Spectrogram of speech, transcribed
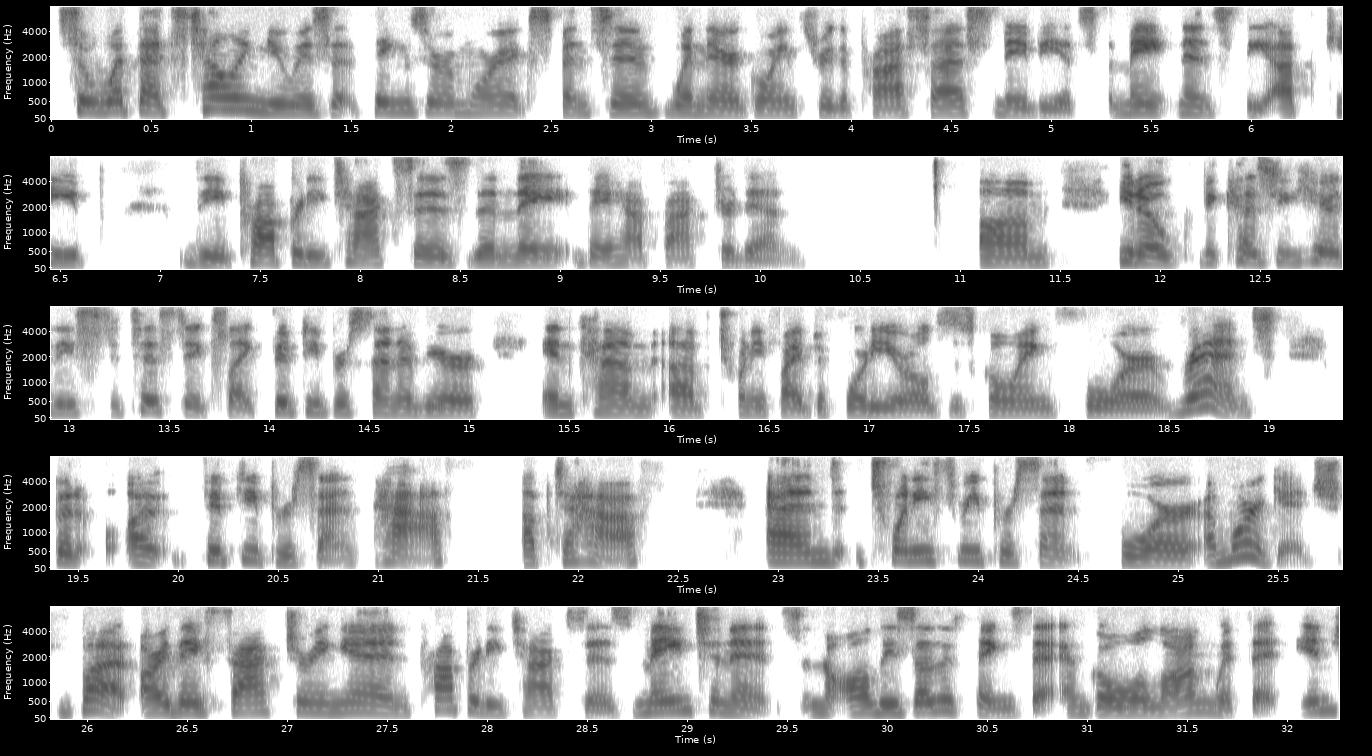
so, what that's telling you is that things are more expensive when they're going through the process. Maybe it's the maintenance, the upkeep, the property taxes, then they, they have factored in. Um, you know, because you hear these statistics like 50% of your income of 25 to 40 year olds is going for rent, but uh, 50%, half, up to half, and 23% for a mortgage. But are they factoring in property taxes, maintenance, and all these other things that go along with it? In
